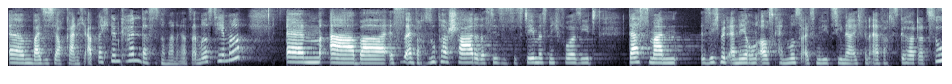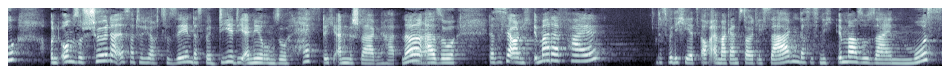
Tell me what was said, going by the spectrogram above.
ähm, weil sie es ja auch gar nicht abrechnen können. Das ist nochmal ein ganz anderes Thema. Ähm, aber es ist einfach super schade, dass dieses System es nicht vorsieht, dass man sich mit Ernährung auskennen muss als Mediziner. Ich finde einfach, das gehört dazu. Und umso schöner ist natürlich auch zu sehen, dass bei dir die Ernährung so heftig angeschlagen hat. Ne? Also das ist ja auch nicht immer der Fall. Das will ich hier jetzt auch einmal ganz deutlich sagen, dass es nicht immer so sein muss,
